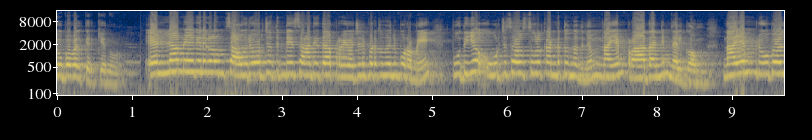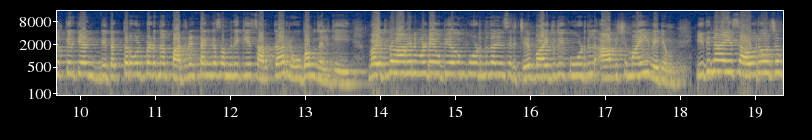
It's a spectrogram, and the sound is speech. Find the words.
രൂപവൽക്കരിക്കുന്നു. എല്ലാ മേഖലകളും സൗരോർജത്തിന്റെ സാധ്യത പ്രയോജനപ്പെടുത്തുന്നതിനു പുറമെ പുതിയ ഊർജ സ്രോതസ്സുകൾ കണ്ടെത്തുന്നതിനും നയം പ്രാധാന്യം നൽകും. നയം രൂപവൽക്കരിക്കാൻ വിദഗ്ധർ ഉൾപ്പെടുന്ന പതിനെട്ടംഗ സമിതിക്ക് സർക്കാർ രൂപം നൽകി. വൈദ്യുത വാഹനങ്ങളുടെ ഉപയോഗം കൂടുന്നതനുസരിച്ച് വൈദ്യുതി കൂടുതൽ ആവശ്യമായി വരും. ഇതിനായി സൗരോർജം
